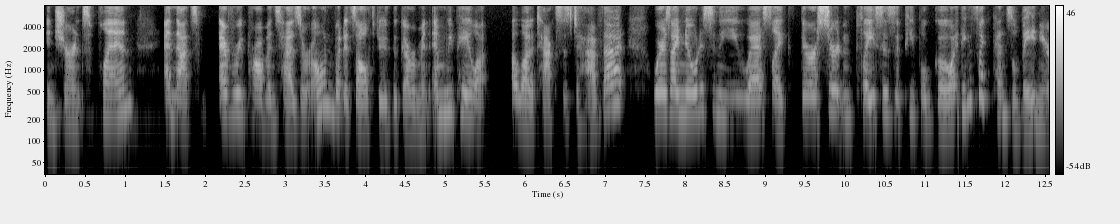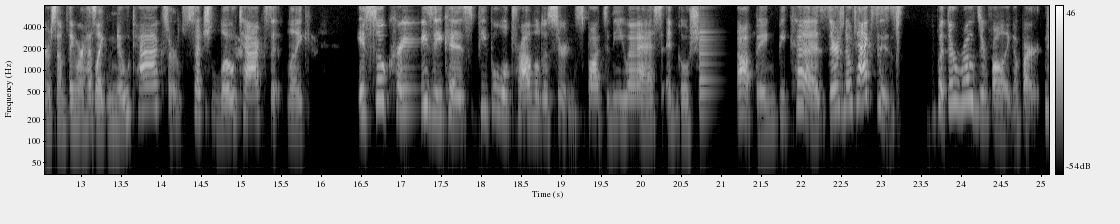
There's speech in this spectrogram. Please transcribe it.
insurance plan. And that's every province has their own but it's all through the government. And we pay a lot a lot of taxes to have that. Whereas i notice in the us like there are certain places that people go i think it's like pennsylvania or something where it has like no tax or such low tax that like it's so crazy because people will travel to certain spots in the us and go shopping because there's no taxes but their roads are falling apart.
